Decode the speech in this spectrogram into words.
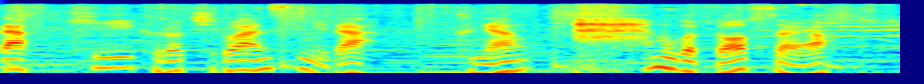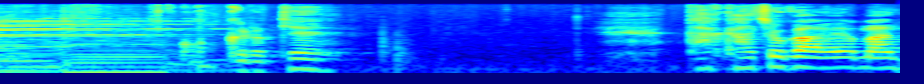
딱히 그렇지도 않습니다. 그냥 아무것도 없어요. 꼭 그렇게 다 가져가야만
